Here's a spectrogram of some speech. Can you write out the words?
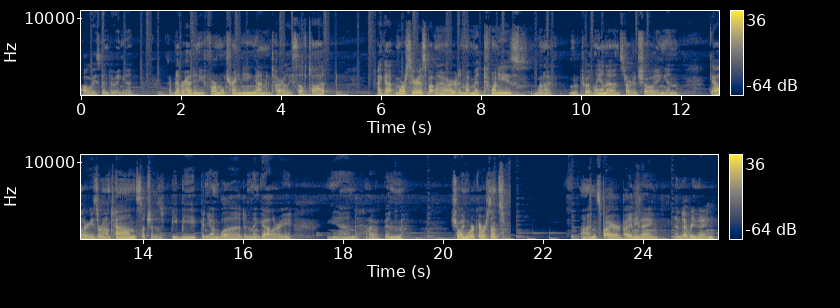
always been doing it. I've never had any formal training, I'm entirely self taught. I got more serious about my art in my mid 20s when I moved to Atlanta and started showing in galleries around town, such as Beep Beep and Youngblood and Mint Gallery. And I've been showing work ever since. I'm inspired by anything and everything.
